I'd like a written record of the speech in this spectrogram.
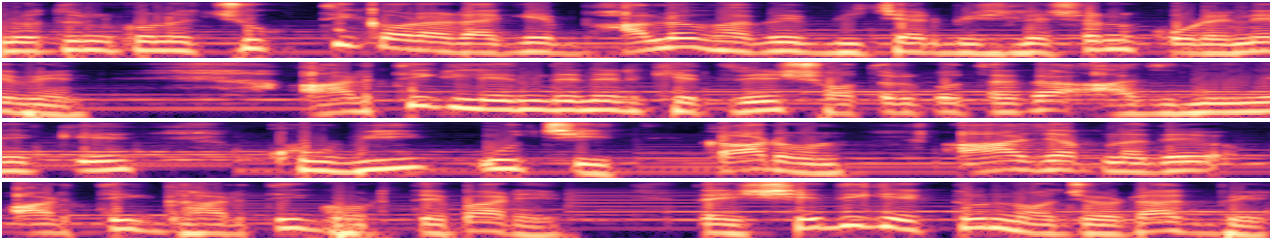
নতুন কোনো চুক্তি করার আগে ভালোভাবে বিচার বিশ্লেষণ করে নেবেন। আর্থিক লেনদেনের ক্ষেত্রে সতর্ক থাকা আজ দিনেকে খুবই উচিত, কারণ আজ আপনাদের আর্থিক ঘাটতি ঘটতে পারে। তাই সেদিকে একটু নজর রাখবেন।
